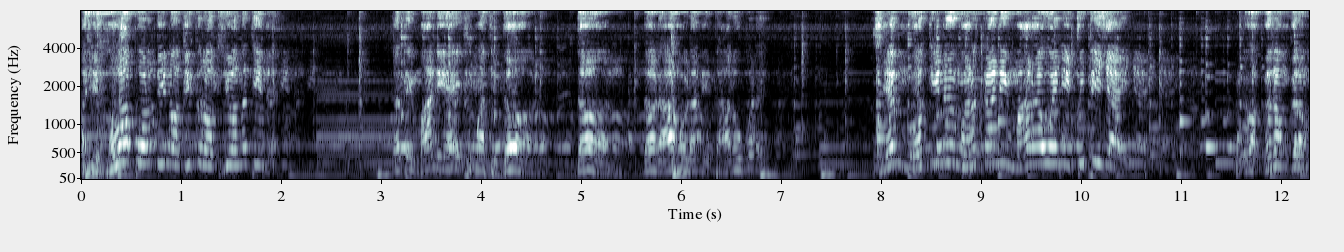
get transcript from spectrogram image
હજી હવા પોરદીનો દીકરો થયો નથી ને, નથી, માની આંખમાંથી દળ દળ દળ આહોડાની ધારું પડે જેમ મોતીના મણકાની માળા હોયની તૂટી જાય, એવા ગરમ ગરમ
